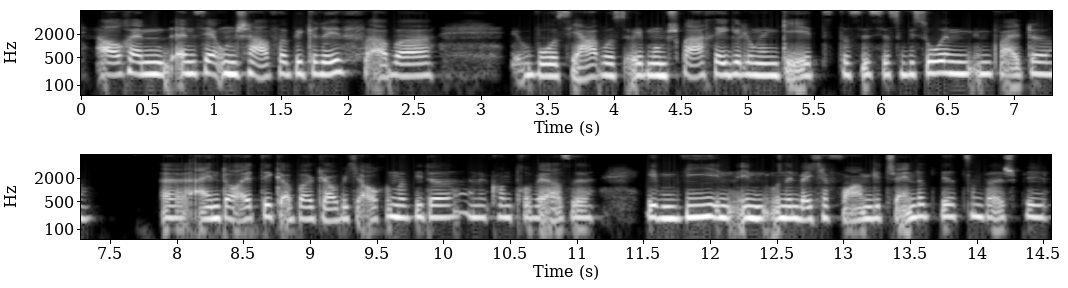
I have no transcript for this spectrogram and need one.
Auch ein, ein sehr unscharfer Begriff, aber wo es ja, wo es eben um Sprachregelungen geht, das ist ja sowieso im, im Falter äh, eindeutig, aber glaube ich auch immer wieder eine Kontroverse, eben wie in, in, und in welcher Form gegendert wird zum Beispiel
